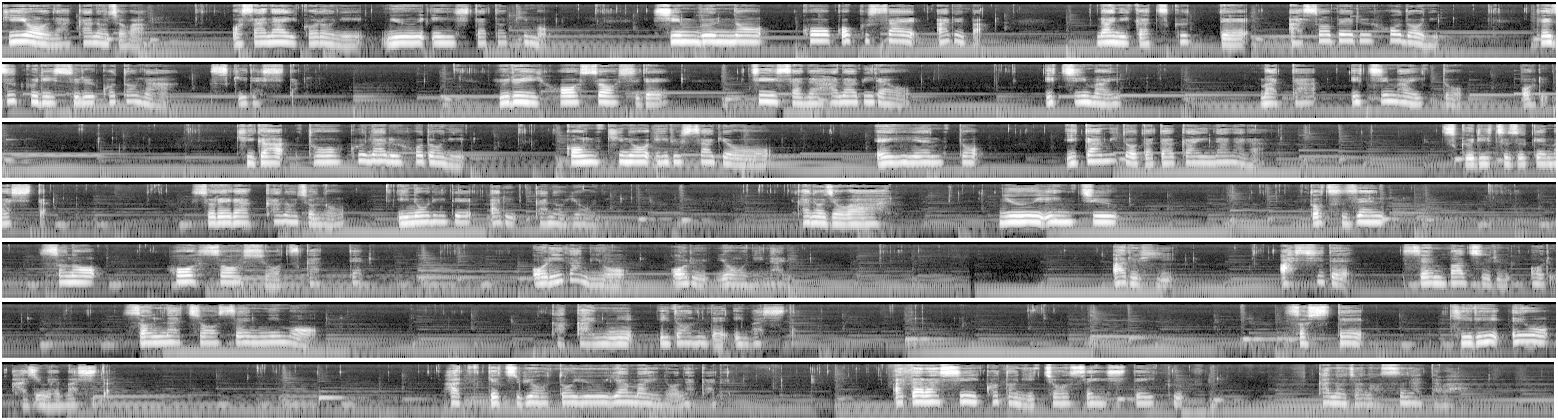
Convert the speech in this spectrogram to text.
器用な彼女は幼い頃に入院した時も新聞の広告さえあれば何か作って遊べるほどに手作りすることが好きでした。古い包装紙で小さな花びらを一枚また一枚と折る。気が遠くなるほどに根気のいる作業を延々と痛みと戦いながら作り続けました。それが彼女の祈りであるかのように。彼女は入院中突然その包装紙を使って折り紙を折るようになりある日足で千羽鶴折る。そんな挑戦にも果敢に挑んでいました。そして切り絵を始めました。白血病という病の中で新しいことに挑戦していく彼女の姿は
